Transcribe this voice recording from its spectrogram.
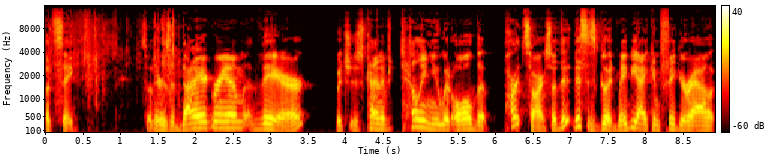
let's see. So there's a diagram there, which is kind of telling you what all the parts are. So th this is good. Maybe I can figure out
